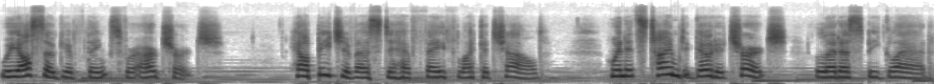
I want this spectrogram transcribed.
We also give thanks for our church. Help each of us to have faith like a child. When it's time to go to church, let us be glad.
